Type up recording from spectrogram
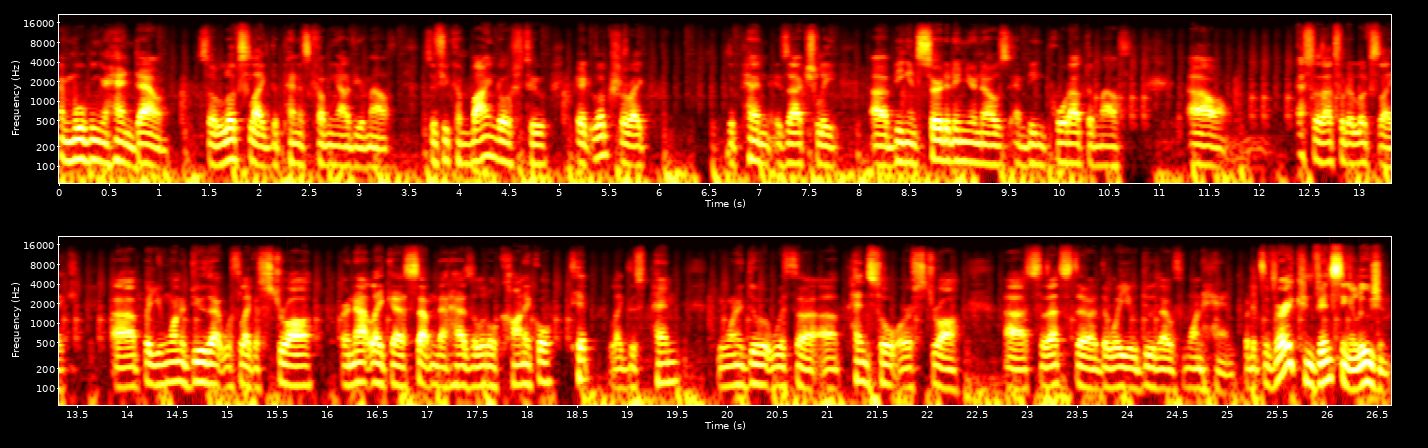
and moving your hand down. So it looks like the pen is coming out of your mouth. So if you combine those two, it looks like the pen is actually uh, being inserted in your nose and being pulled out the mouth. Um, so that's what it looks like. Uh, but you want to do that with like a straw or not like a, something that has a little conical tip like this pen. You want to do it with a, a pencil or a straw. Uh, so that's the, the way you would do that with one hand. But it's a very convincing illusion.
